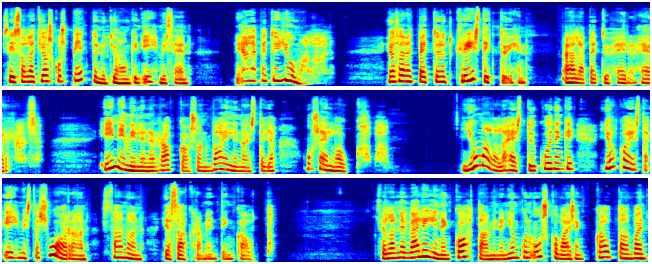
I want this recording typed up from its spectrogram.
siis olet joskus pettynyt johonkin ihmiseen, niin älä pety Jumalaan. Jos olet pettynyt kristittyihin, älä pety heidän Herransa. Inhimillinen rakkaus on vaillinaista ja usein loukkaavaa. Jumala lähestyy kuitenkin jokaista ihmistä suoraan sanan ja sakramentin kautta. Sellainen välillinen kohtaaminen jonkun uskovaisen kautta on vain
